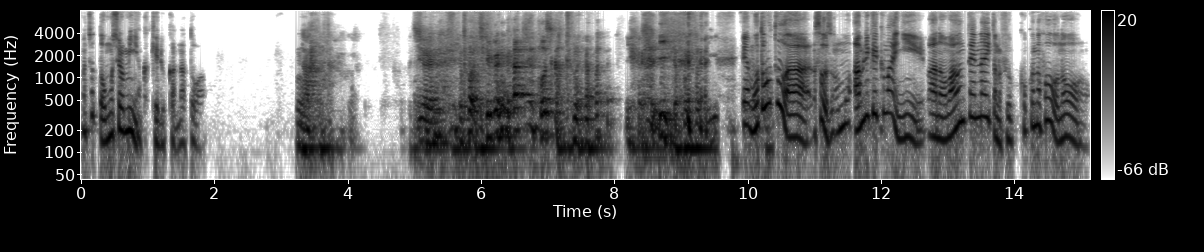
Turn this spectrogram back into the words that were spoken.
まあ、ちょっと面白みには欠けるかなとは。なるほど。いやいやもう自分が欲しかったのがいやいいと思います。いや、もともとは、そうです。もうアメリカ行く前に、あの、マウンテンライトの復刻の方の、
